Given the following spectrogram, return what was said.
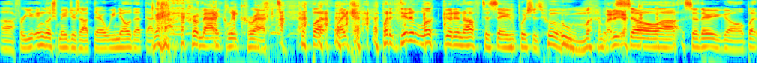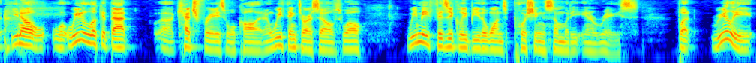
uh, for you English majors out there, we know that that's not grammatically correct, but like, but it didn't look good enough to say who pushes whom. whom. so, uh, so there you go. But you know, we look at that uh, catchphrase, we'll call it, and we think to ourselves, well, we may physically be the ones pushing somebody in a race, but really,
